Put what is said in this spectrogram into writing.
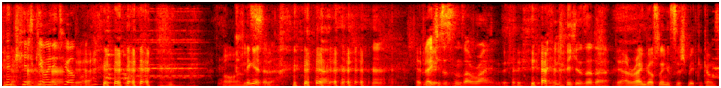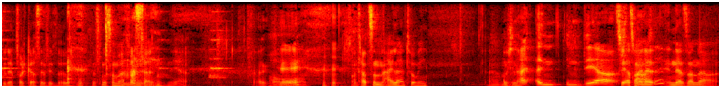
Okay, ich gehe mal die Tür auf. Und, Klingelt äh, er. hätten Vielleicht ist es unser Ryan. Endlich ist er da. ja, Ryan Gosling ist zu spät gekommen zu der Podcast-Episode. Das muss man mal Mann, festhalten. Ja. Okay. Oh. Und hast du ein Highlight, Tobi? Hab ich einen Hi- in, in der Zuerst mal in der, Sparte? in der Sonder.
